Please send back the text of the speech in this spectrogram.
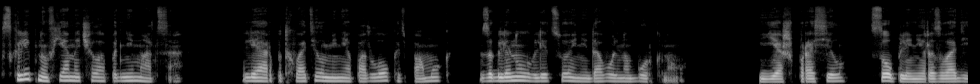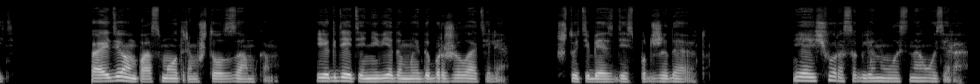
Всхлипнув, я начала подниматься. Лиар подхватил меня под локоть, помог, Заглянул в лицо и недовольно буркнул. «Я ж просил сопли не разводить. Пойдем посмотрим, что с замком. И где те неведомые доброжелатели, что тебя здесь поджидают». Я еще раз оглянулась на озеро.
